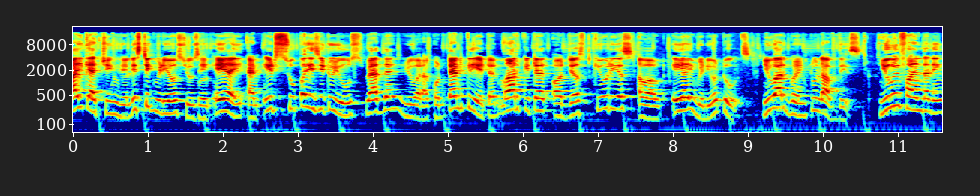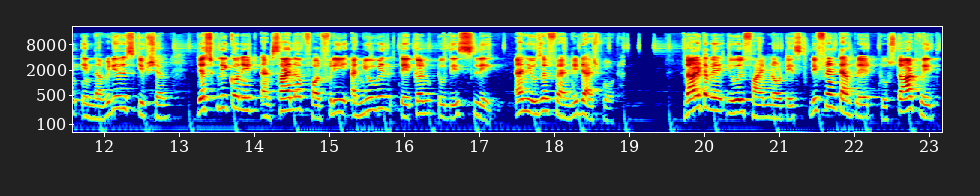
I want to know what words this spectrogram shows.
eye-catching realistic videos using AI and it's super easy to use whether you are a content creator, marketer or just curious about AI video tools. You are going to love this. You will find the link in the video description. Just click on it and sign up for free and you will taken to this sleek and user-friendly dashboard. Right away you will find notice different template to start with.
